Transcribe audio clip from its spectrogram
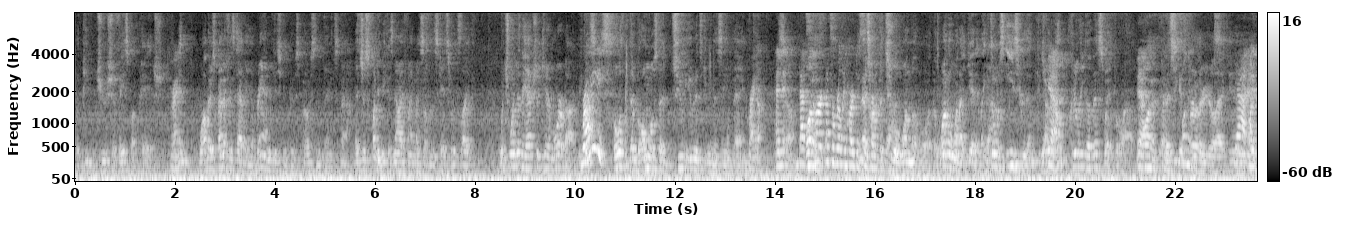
the Pete Petrucia Facebook page. Right. And while there's benefits to having a brand because you can boost posts and things, Yeah. it's just funny because now I find myself in this case where it's like, which one do they actually care more about? Because Right. Both they're almost uh, two units doing the same thing. Right. Yeah. And So- that's Well, hard. That's a really hard And decision. that's hard at the Yeah. 201 level. At the 101, I get it. Like, it's almost easier then because Yeah. you Yeah. I'll clearly go this way for a while. yeah. Well, and it- But and as you get funny. further, you're like. Yeah, I've,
